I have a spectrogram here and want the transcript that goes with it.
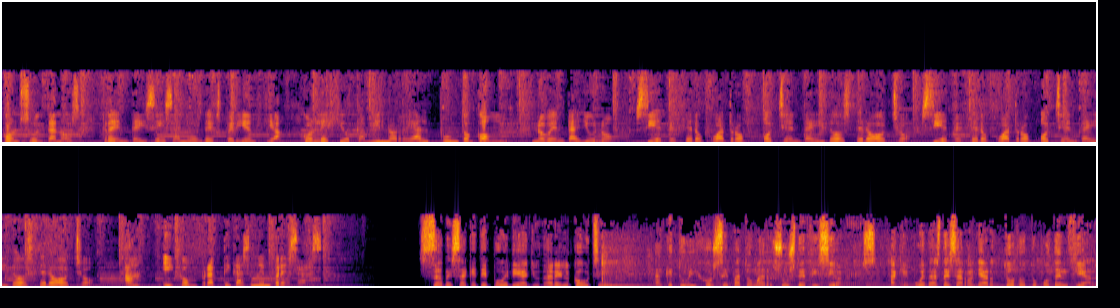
Consúltanos. 36 años de experiencia. colegiocaminoreal.com 91 704 8208 704 8208. Ah, y con prácticas en empresas. ¿Sabes a qué te puede ayudar el coaching? A que tu hijo sepa tomar sus decisiones, a que puedas desarrollar todo tu potencial,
